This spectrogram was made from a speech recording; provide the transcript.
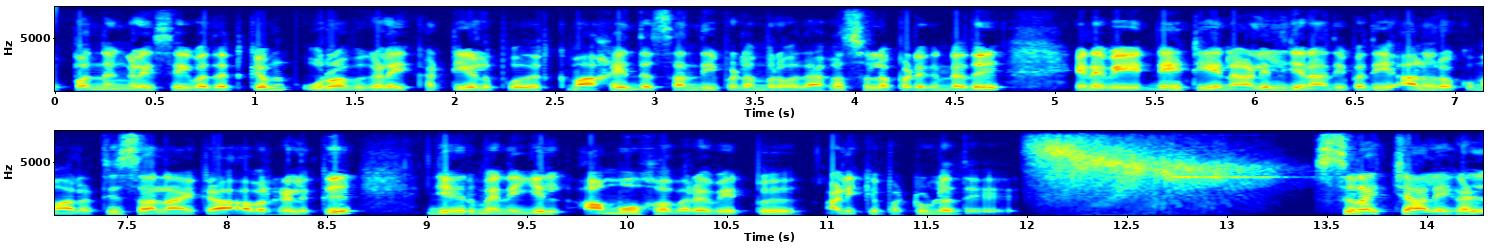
ஒப்பந்தங்களை செய்வதற்கும் உறவுகளை கட்டியெழுப்புவதற்குமாக இந்த சந்திப்பு இடம்பெறுவதாக சொல்லப்படுகின்றது. எனவே நேற்றைய நாள் நாளில் ஜனாதிபதி அனுரகுமார திசாநாயக்கா அவர்களுக்கு ஜேர்மனியில் அமோக வரவேற்பு அளிக்கப்பட்டுள்ளது. சிறைச்சாலைகள்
